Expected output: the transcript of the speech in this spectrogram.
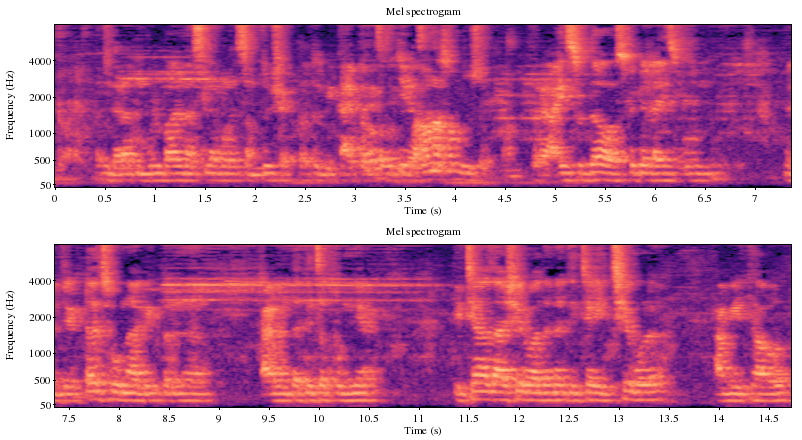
पण घरात मूलबाळ नसल्यामुळे समजू शकता तुम्ही काय परिस्थिती. भावना समजू शकता. तर आई सुद्धा हॉस्पिटलाइज होऊन म्हणजे टच होऊन आली पण काय म्हणतात तिचं पुण्य? तिच्या आज आशीर्वादानं तिच्या इच्छेमुळं आम्ही इथं आहोत.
